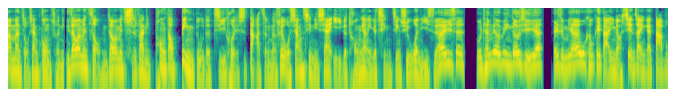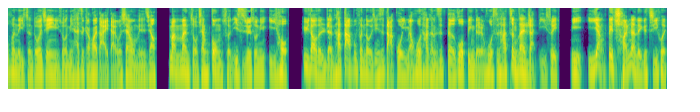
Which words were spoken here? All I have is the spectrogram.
慢慢走向共存。你你在外面走，你在外面吃饭，你碰到病毒的机会是大增的。所以我相信你现在以一个同样一个情境去问医生啊，医生，我糖尿病、高血压，哎怎么样？哎，我可不可以打疫苗？现在应该大部分的医生都会建议你说，你还是赶快打一打。因为现在我们只要慢慢走向共存，意思就是说你以后。遇到的人，他大部分都已经是打过疫苗，或者他可能是得过病的人，或者是他正在染疫，所以你一样被传染的一个机会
